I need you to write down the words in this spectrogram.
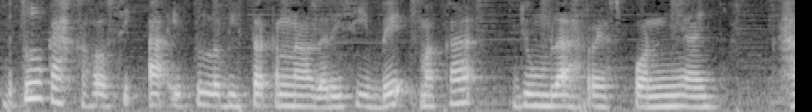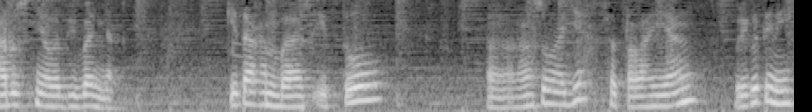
Betulkah kalau si A itu lebih terkenal dari si B, maka jumlah responnya harusnya lebih banyak? Kita akan bahas itu uh, langsung aja setelah yang berikut ini.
